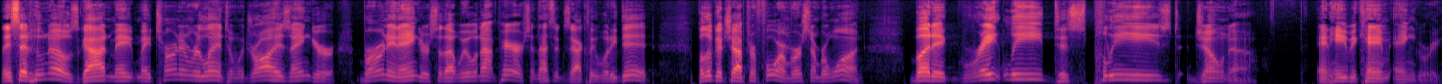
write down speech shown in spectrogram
They said, Who knows? God may, may turn and relent and withdraw his anger, burn in anger, so that we will not perish. And that's exactly what he did. But look at chapter 4 and verse number 1. But it greatly displeased Jonah, and he became angry.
